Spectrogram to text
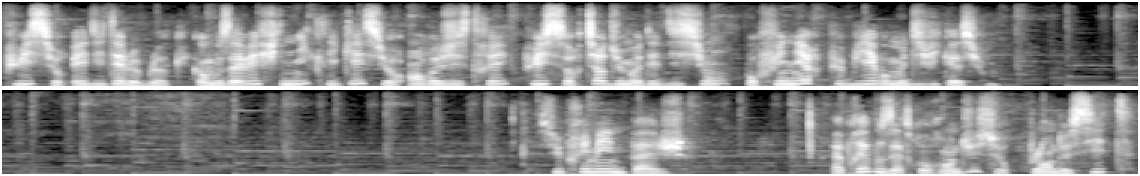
puis sur Éditer le bloc. Quand vous avez fini, cliquez sur Enregistrer, puis sortir du mode édition. Pour finir, publier vos modifications. Supprimer une page. Après vous être rendu sur Plan de site,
